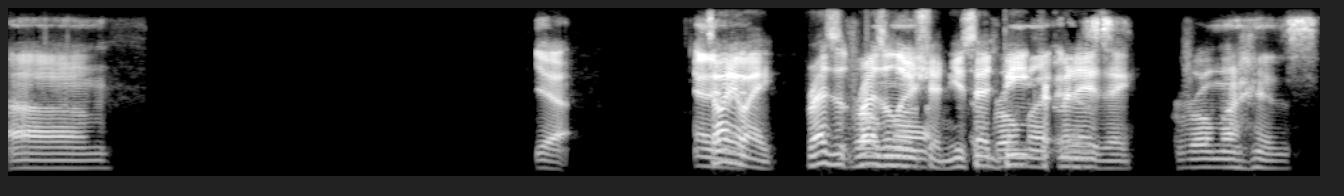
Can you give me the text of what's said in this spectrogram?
um. Yeah. So anyway, res- Roma- resolution. You said beat Roma is- Cremonese. Roma is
